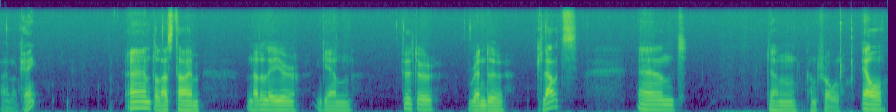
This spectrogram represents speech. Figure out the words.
and OK. And the last time another layer again filter render clouds and then control L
